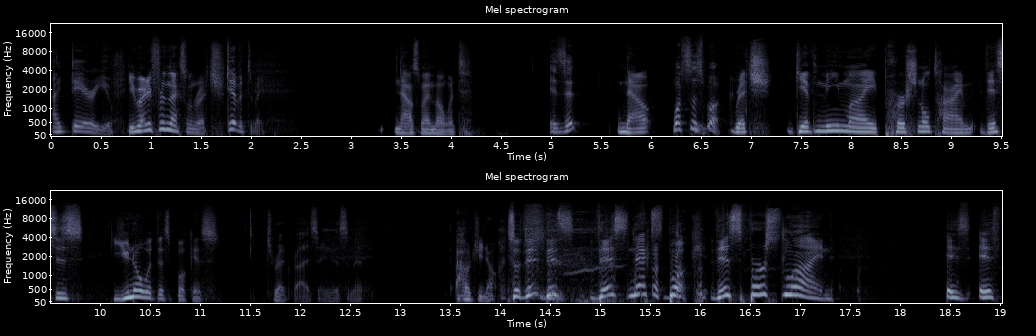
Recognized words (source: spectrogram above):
I dare you. You ready for the next one, Rich? Give it to me. Now's my moment. Is it? Now, What's this book? Rich, give me my personal time. This is, you know what this book is. It's Red Rising, isn't it? How'd you know? So th- this this next book, this first line, is if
